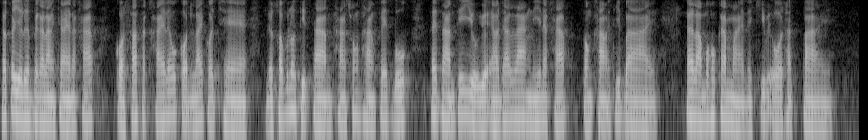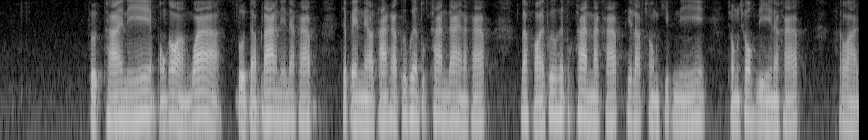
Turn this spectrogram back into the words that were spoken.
แล้วก็อย่าลืมเป็นกำลังใจนะครับ กด Subscribe แล้วก็กดไลค์กดแชร์หรือเข้าไปร่วมติดตามทางช่องทาง Facebook ได้ตามที่อยู่ URL ด้านล่างนี้นะครับ ตรงคำอธิบาย และเรามาพบกันใหม่ในคลิปวิดีโอถัดไป สุดท้ายนี้ผมก็หวังว่าสูตรดับล่างนี้นะครับ จะเป็นแนวทางกับเพื่อนๆทุกท่านได้นะครับ และขอให้เพื่อนๆทุกท่านนะครับ ที่รับชมคลิปนี้จงโชคดีนะครับ สวัส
